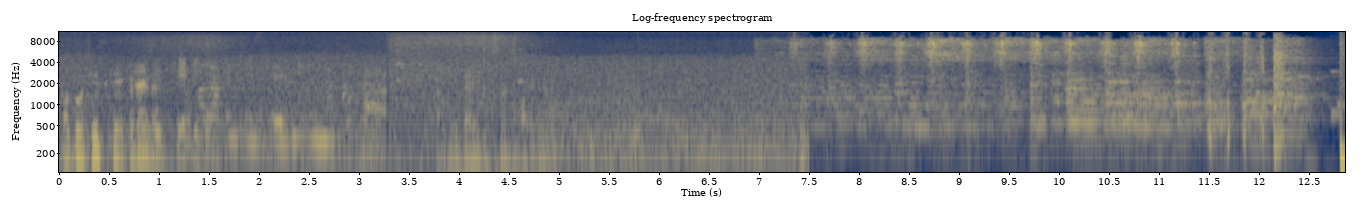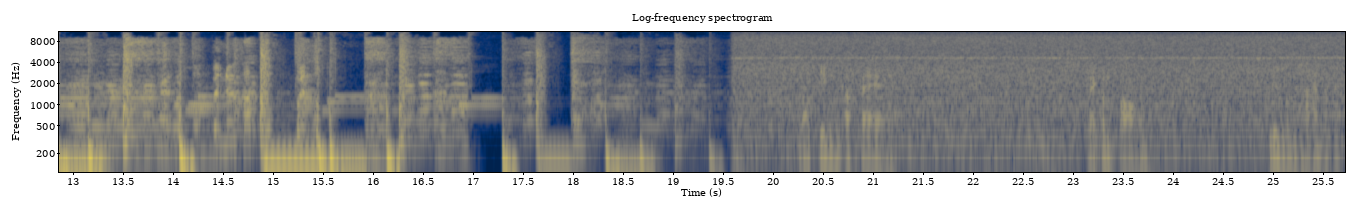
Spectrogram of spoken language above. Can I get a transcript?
เอาตัวชีสเค้กก็ได้นะชีสเค้กดีกว่าเป็นชีสเค้กที่หนึงนะคะค่ะอันนี้ได้ยูเซอร์ชอยด้วย กินกาแฟในกำปองริมลำธารนะครับ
